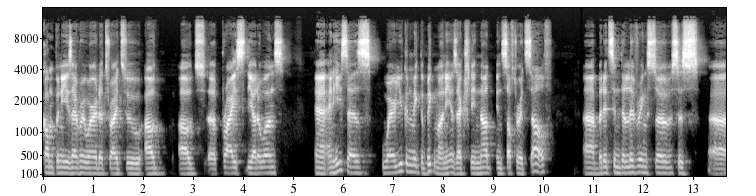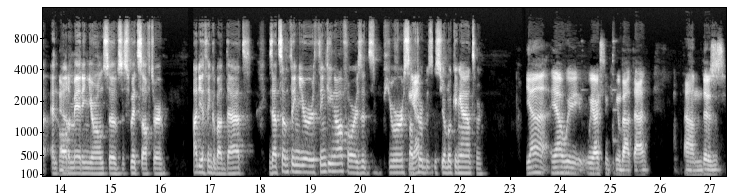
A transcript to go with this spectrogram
companies everywhere that try to out out uh, price the other ones, and he says where you can make the big money is actually not in software itself, uh, but it's in delivering services and yeah. automating your own services with software. How do you think about that? Is that something you're thinking of, or is it pure software yeah. business you're looking at? Or? Yeah, yeah, we we are thinking about that. Um, there's,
